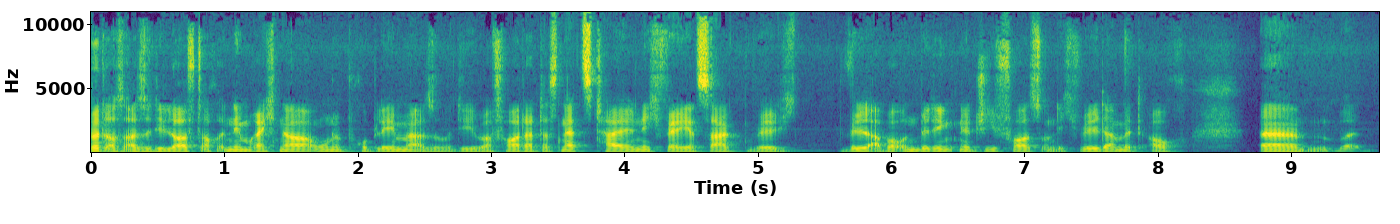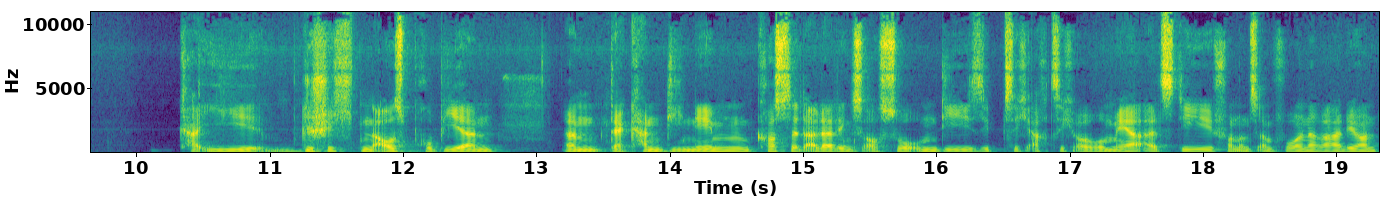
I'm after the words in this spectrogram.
auch, also die läuft auch in dem Rechner ohne Probleme. Also die überfordert das Netzteil nicht. Wer jetzt sagt, will, ich will aber unbedingt eine GeForce und ich will damit auch ähm, KI-Geschichten ausprobieren, ähm, der kann die nehmen. Kostet allerdings auch so um die 70, 80 Euro mehr als die von uns empfohlene Radeon.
